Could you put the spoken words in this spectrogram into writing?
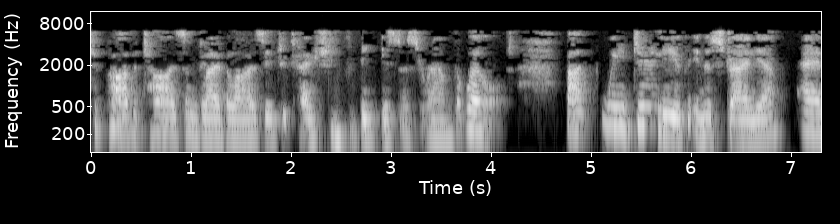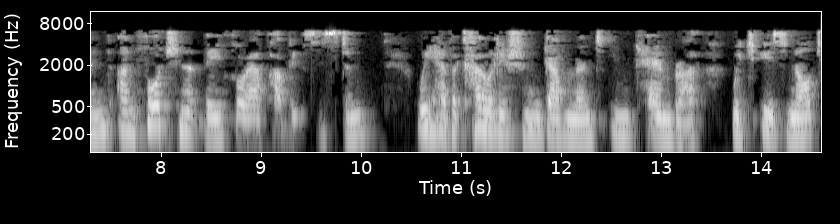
to privatise and globalise education for big business around the world. But we do live in Australia, and unfortunately for our public system, we have a coalition government in Canberra which is not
